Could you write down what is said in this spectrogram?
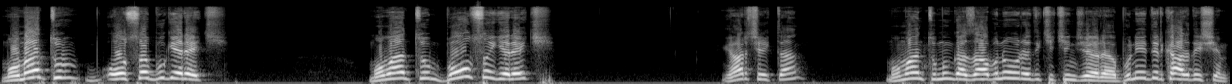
Momentum olsa bu gerek. Momentum bolsa gerek. Gerçekten momentumun gazabına uğradık ikinci yarı. Bu nedir kardeşim?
